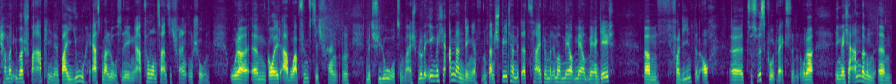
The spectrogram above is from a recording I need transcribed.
kann man über Sparpläne bei You erstmal loslegen, ab 25 Franken schon. Oder ähm, Goldabo ab 50 Franken mit Philo zum Beispiel oder irgendwelche anderen Dinge. Und dann später mit der Zeit, wenn man immer mehr und mehr und mehr Geld ähm, verdient, dann auch äh, zu Swissquote wechseln oder irgendwelche anderen ähm,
